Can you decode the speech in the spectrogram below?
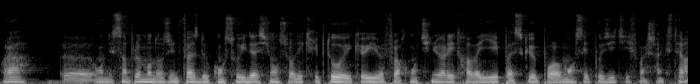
voilà, euh, on est simplement dans une phase de consolidation sur les cryptos et qu'il va falloir continuer à les travailler parce que pour le moment c'est positif, machin, etc.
